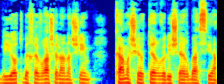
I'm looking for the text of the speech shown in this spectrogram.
להיות בחברה של אנשים כמה שיותר ולהישאר בעשייה.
